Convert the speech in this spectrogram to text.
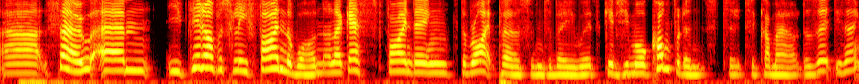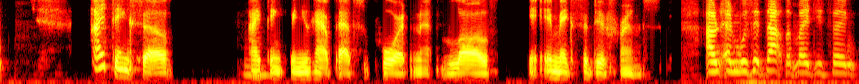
uh, so um, you did obviously find the one, and I guess finding the right person to be with gives you more confidence to, to come out, does it? Do you think? I think so. Mm. I think when you have that support and that love, it, it makes a difference. And, and was it that that made you think,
